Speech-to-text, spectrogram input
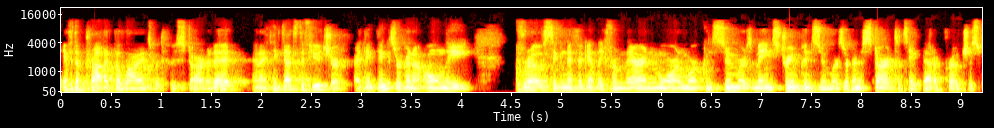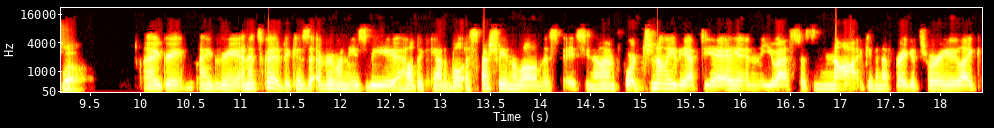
if the product aligns with who started it. And I think that's the future. I think things are going to only grow significantly from there and more and more consumers, mainstream consumers are going to start to take that approach as well. I agree. I agree. And it's good because everyone needs to be held accountable, especially in the wellness space. You know, unfortunately, the FDA in the US does not give enough regulatory like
